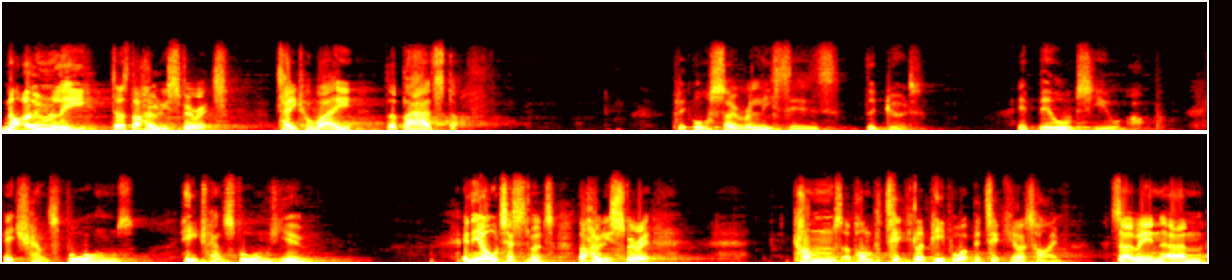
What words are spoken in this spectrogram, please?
Not only does the Holy Spirit take away the bad stuff, but it also releases the good. It builds you up. It transforms, He transforms you. In the Old Testament, the Holy Spirit comes upon particular people at particular time. So in um,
